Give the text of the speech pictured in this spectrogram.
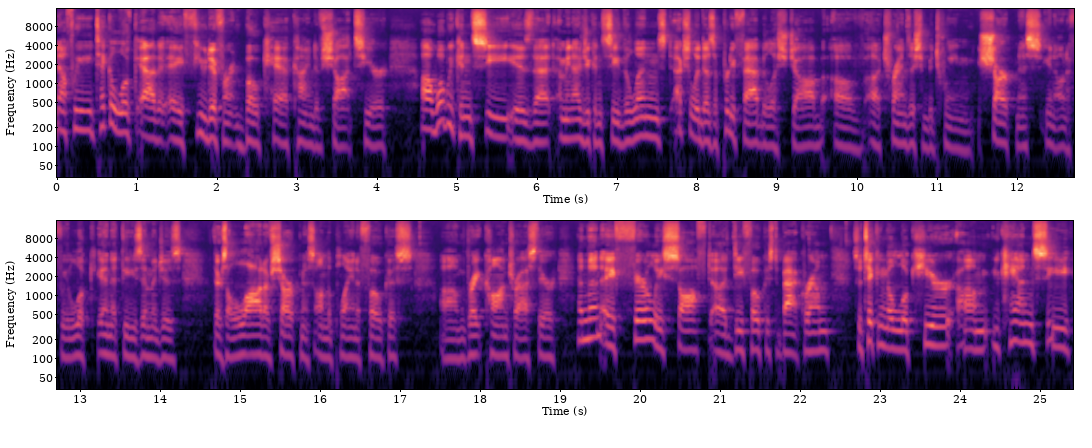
Now, if we take a look at a few different bokeh kind of shots here, uh, what we can see is that, I mean, as you can see, the lens actually does a pretty fabulous job of uh, transition between sharpness, you know, and if we look in at these images, there's a lot of sharpness on the plane of focus. Um, great contrast there. And then a fairly soft uh, defocused background. So taking a look here, um, you can see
